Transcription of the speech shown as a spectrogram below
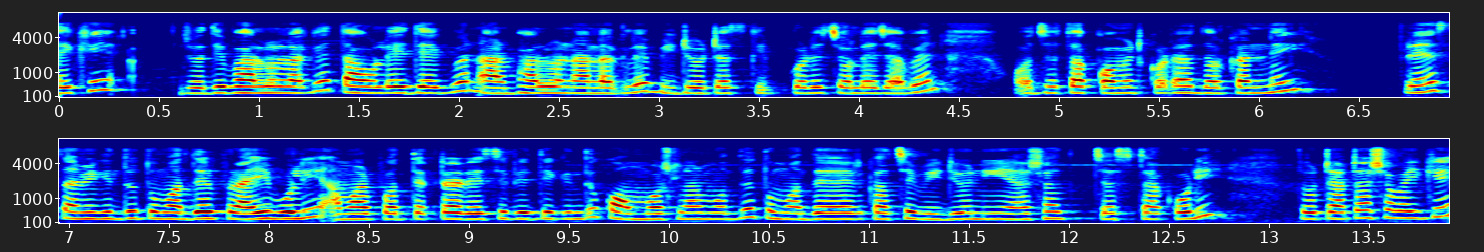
দেখে। যদি ভালো লাগে তাহলেই দেখবেন। আর ভালো না লাগলে ভিডিওটা স্কিপ করে চলে যাবেন। অযথা কমেন্ট করার দরকার নেই। ফ্রেন্ডস আমি কিন্তু তোমাদের প্রায়ই বলি, আমার প্রত্যেকটা রেসিপিতে কিন্তু কম মশলার মধ্যে তোমাদের কাছে ভিডিও নিয়ে আসার চেষ্টা করি। তো টাটা সবাইকে।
